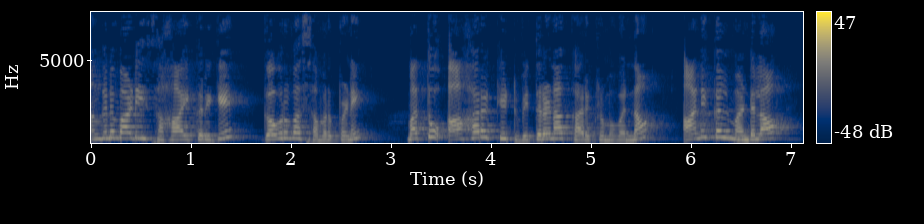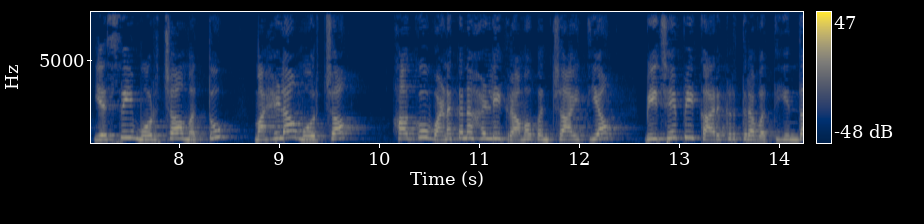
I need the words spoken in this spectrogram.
ಅಂಗನವಾಡಿ ಸಹಾಯಕರಿಗೆ ಗೌರವ ಸಮರ್ಪಣೆ ಮತ್ತು ಆಹಾರ ಕಿಟ್ ವಿತರಣಾ ಕಾರ್ಯಕ್ರಮವನ್ನ ಆನಿಕಲ್ ಮಂಡಲ ಎಸ್ಸಿ ಮೋರ್ಚಾ ಮತ್ತು ಮಹಿಳಾ ಮೋರ್ಚಾ ಹಾಗೂ ವಣಕನಹಳ್ಳಿ ಗ್ರಾಮ ಪಂಚಾಯಿತಿಯ ಬಿಜೆಪಿ ಕಾರ್ಯಕರ್ತರ ವತಿಯಿಂದ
